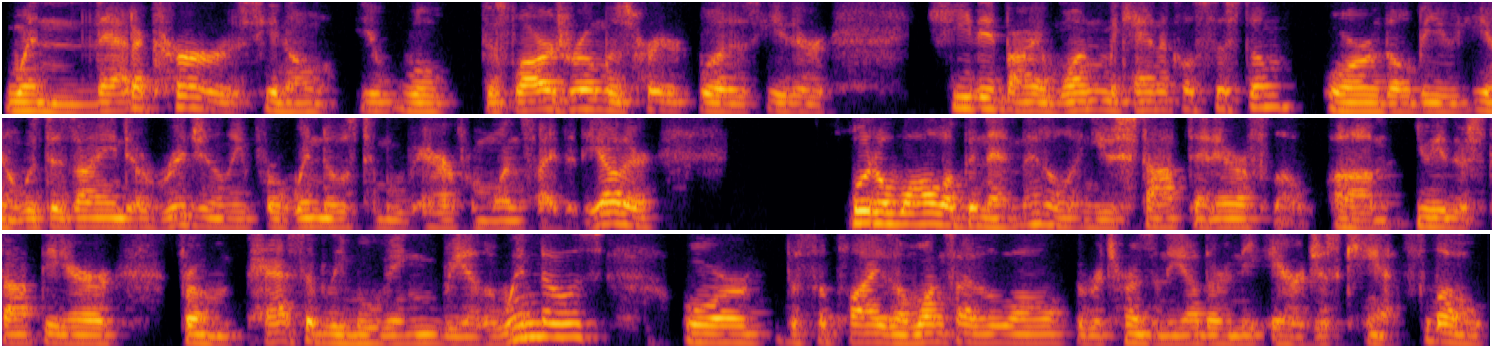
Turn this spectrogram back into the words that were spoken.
when that occurs, you know, it will, this large room was hurt, was either heated by one mechanical system or they'll be, you know, was designed originally for windows to move air from one side to the other. Put a wall up in that middle and you stop that airflow. Um, you either stop the air from passively moving via the windows or the supplies on one side of the wall, the returns on the other, and the air just can't flow.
